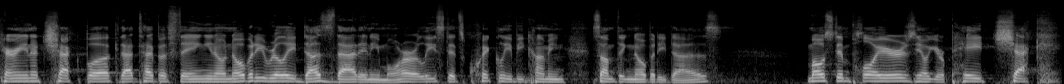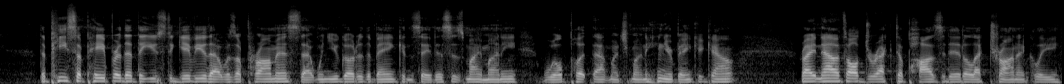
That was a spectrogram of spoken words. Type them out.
Carrying a checkbook, that type of thing, you know, nobody really does that anymore, or at least it's quickly becoming something nobody does. Most employers, you know, your paycheck, the piece of paper that they used to give you that was a promise that when you go to the bank and say, This is my money, we'll put that much money in your bank account. Right now, it's all direct deposited electronically.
